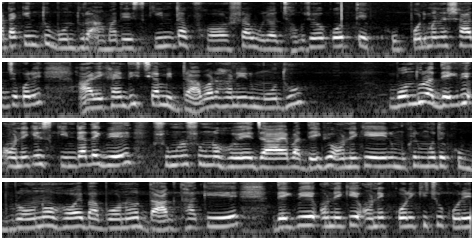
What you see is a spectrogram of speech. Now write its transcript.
আটা কিন্তু বন্ধুরা আমাদের স্কিনটা ফর্সা উজ্জ্বল ঝকঝকে করতে খুব পরিমাণে সাহায্য করে। আর এখানে দিচ্ছি আমি ডাবার হানির মধু। বন্ধুরা দেখবে অনেকের স্কিনটা দেখবে শুকনো শুকনো হয়ে যায় বা দেখবে অনেকের মুখের মধ্যে খুব ব্রণ হয় বা ব্রণ দাগ থাকে। দেখবে অনেকে অনেক করে কিছু করে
